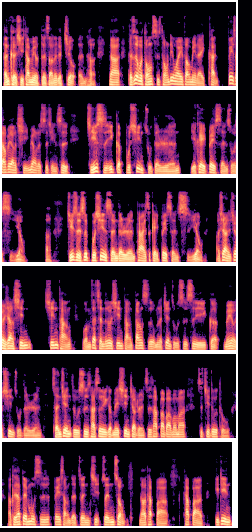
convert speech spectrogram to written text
很可惜，他没有得着那个救恩哈。那可是我们同时从另外一方面来看，非常非常奇妙的事情是，即使一个不信主的人，也可以被神所使用啊。即使是不信神的人，他还是可以被神使用。好像就很像新新堂，我们在承德路新堂，当时我们的建筑师是一个没有信主的人，陈建筑师他是一个没信教的人，只是他爸爸妈妈是基督徒啊，可是他对牧师非常的尊敬尊重，然后他把他把一定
